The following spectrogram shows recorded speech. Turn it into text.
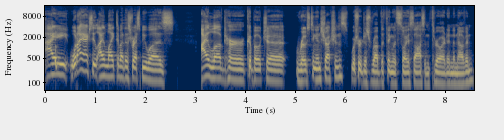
I, what I actually I liked about this recipe was I loved her kabocha roasting instructions, which were just rub the thing with soy sauce and throw it in an oven.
